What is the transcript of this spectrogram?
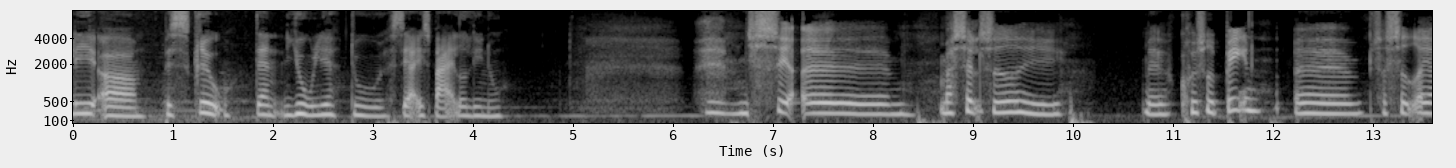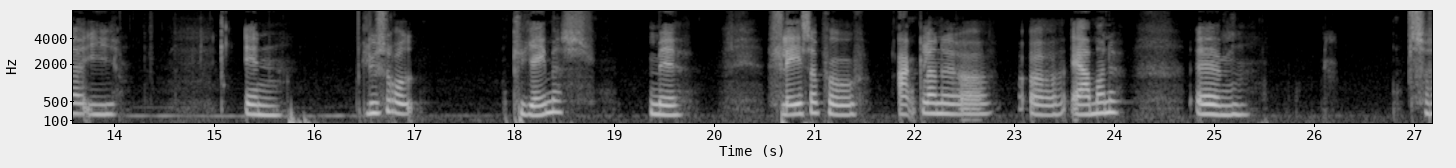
Lige at beskrive den Julie, du ser i spejlet lige nu. Øhm, jeg ser øh, mig selv sidde i med krydset ben. Øh, så sidder jeg i en lyserød pyjamas med flæser på anklerne og, og ærmerne. Øh, så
